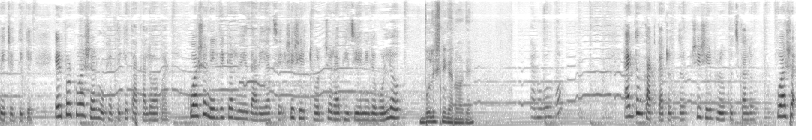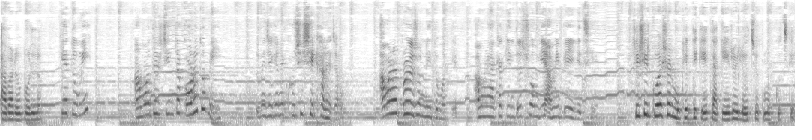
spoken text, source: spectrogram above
পেটের দিকে। এরপর কুয়াশার মুখের দিকে তাকালো আবার। কুয়াশা নির্বিকার হয়ে দাঁড়িয়ে আছে। শিশির ঠোঁট জোড়া ভিজিয়ে নিল, বলল বলিসনি কেন আগে? কেন বলব? একদম কাটকাট উত্তর শিশির ভ্রু কুচকালো। কুয়াশা আবারও বলল কে তুমি? আমাদের চিন্তা করো তুমি। তুমি যেখানে খুশি সেখানে যাও। আমার আর প্রয়োজন নেই তোমাকে। আমার একা কিন্তু সঙ্গী আমি পেয়ে গেছি। শিশির কুয়াশার মুখের দিকে তাকিয়ে রইল চোখ মুখ কুচকে।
